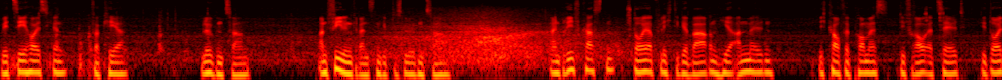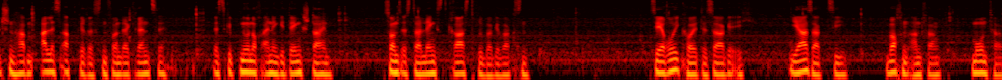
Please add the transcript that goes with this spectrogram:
WC-Häuschen, Verkehr, Löwenzahn. An vielen Grenzen gibt es Löwenzahn. Ein Briefkasten, steuerpflichtige Waren hier anmelden. Ich kaufe Pommes, die Frau erzählt, die Deutschen haben alles abgerissen von der Grenze. Es gibt nur noch einen Gedenkstein, sonst ist da längst Gras drüber gewachsen. Sehr ruhig heute, sage ich. Ja, sagt sie. Wochenanfang, Montag.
